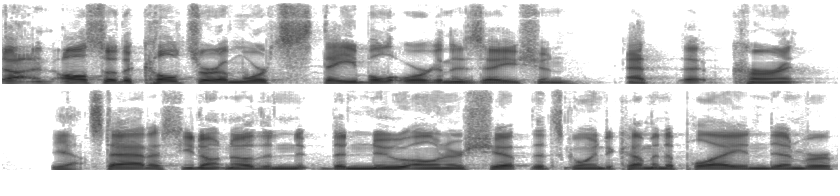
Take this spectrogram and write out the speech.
Uh, and also, the Colts are a more stable organization at, at current Yeah. status. You don't know the the new ownership that's going to come into play in Denver.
